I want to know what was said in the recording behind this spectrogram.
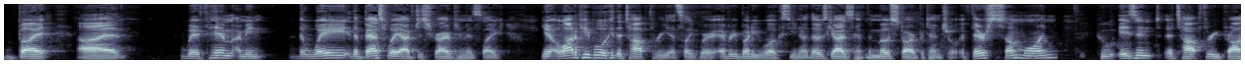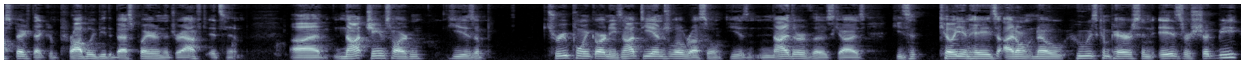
But uh, with him, I mean, the way, the best way I've described him is like, you know, a lot of people look at the top three. That's like where everybody looks. You know, those guys have the most star potential. If there's someone who isn't a top three prospect that could probably be the best player in the draft, it's him. Uh, not James Harden. He is a true point guard. And he's not D'Angelo Russell. He is neither of those guys. He's Killian Hayes. I don't know who his comparison is or should be,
